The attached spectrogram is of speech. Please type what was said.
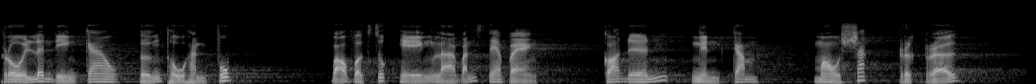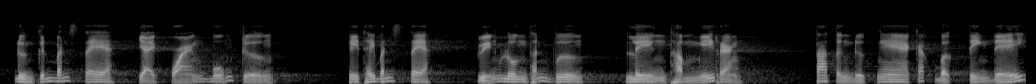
rồi lên điện cao hưởng thụ hạnh phúc. Bảo vật xuất hiện là bánh xe vàng, có đến nghìn căm, màu sắc rực rỡ. Đường kính bánh xe dài khoảng bốn trượng. Khi thấy bánh xe chuyển luân thánh vương, liền thầm nghĩ rằng, ta từng được nghe các bậc tiên đế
